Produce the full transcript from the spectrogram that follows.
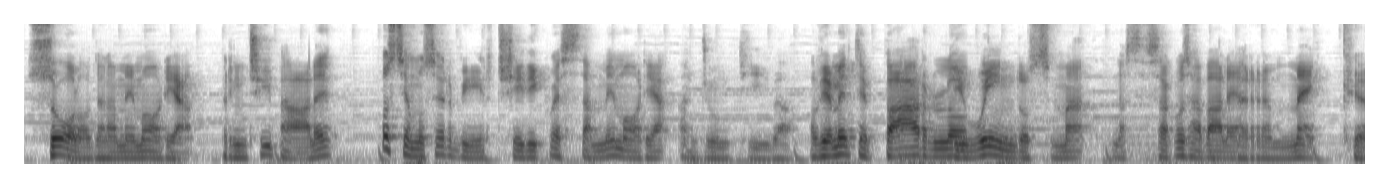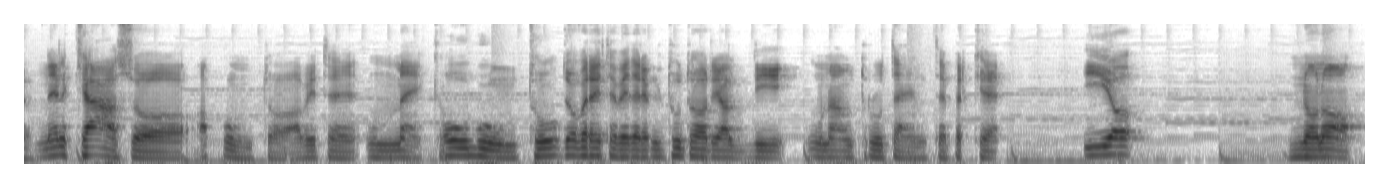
solo della memoria principale, possiamo servirci di questa memoria aggiuntiva. Ovviamente parlo di Windows, ma la stessa cosa vale per Mac. Nel caso, appunto, avete un Mac o Ubuntu, dovrete vedere il tutorial di un altro utente perché io non ho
